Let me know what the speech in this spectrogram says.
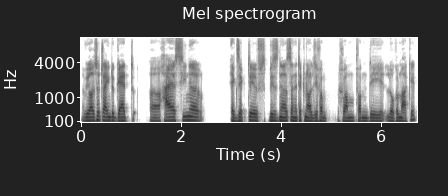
We're also trying to get uh, higher senior executives, business, and the technology from from from the local market,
